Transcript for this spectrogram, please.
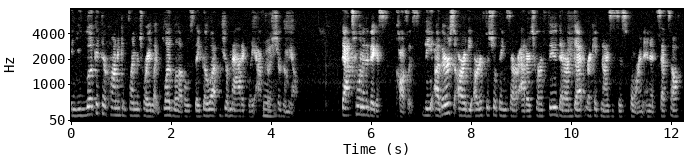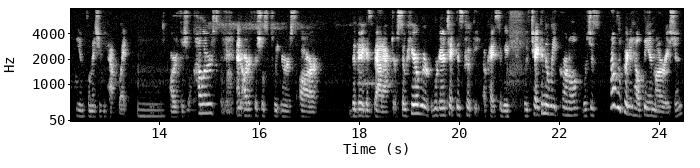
and you look at their chronic inflammatory like blood levels, they go up dramatically after a sugar meal. That's one of the biggest causes. The others are the artificial things that are added to our food that our gut recognizes as foreign and it sets off the inflammation pathway. Mm. Artificial colors and artificial sweeteners are the biggest bad actors. So here we're, we're going to take this cookie. Okay, so we've, we've taken the wheat kernel, which is probably pretty healthy in moderation.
